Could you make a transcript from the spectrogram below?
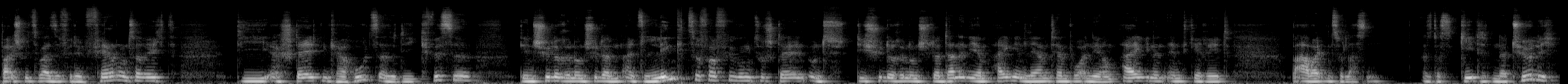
beispielsweise für den Fernunterricht, die erstellten Kahoots, also die Quizze, den Schülerinnen und Schülern als Link zur Verfügung zu stellen und die Schülerinnen und Schüler dann in ihrem eigenen Lerntempo an ihrem eigenen Endgerät bearbeiten zu lassen. Also das geht natürlich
